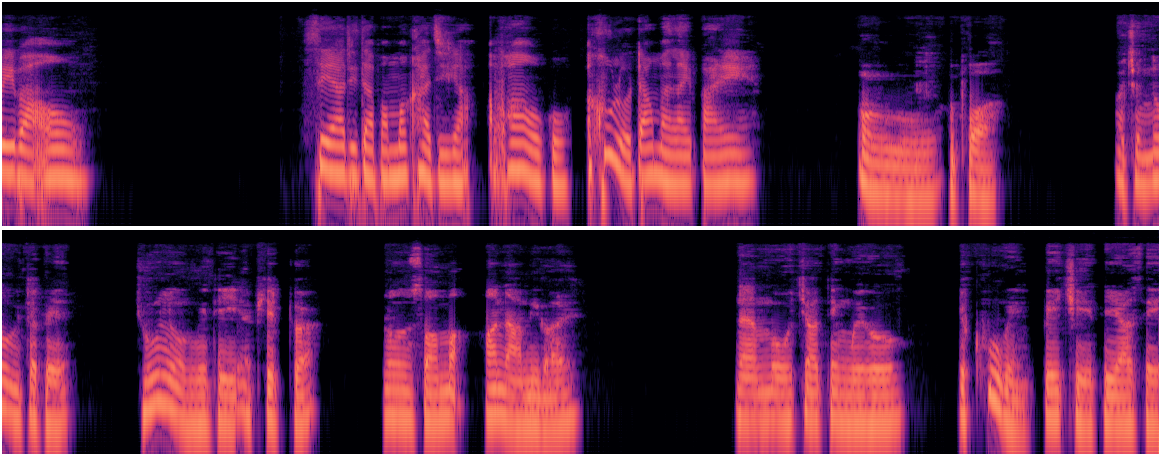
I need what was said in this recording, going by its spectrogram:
ပေးပါအောင်ဆရာဒီတာပမခကြီးကအဖွားကိုအခုလိုတောင်းပန်လိုက်ပါတယ်။အိုးအဖွာအကျွန်ုပ်တပည့်ဂျူးလုံမီဒီအဖြစ်အတွက်လွန်စွာမှအားနာမိပါတယ်။နမ်မိုးကြတင်ငွေကိုယခုပင်ပေးချေပါရစေ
